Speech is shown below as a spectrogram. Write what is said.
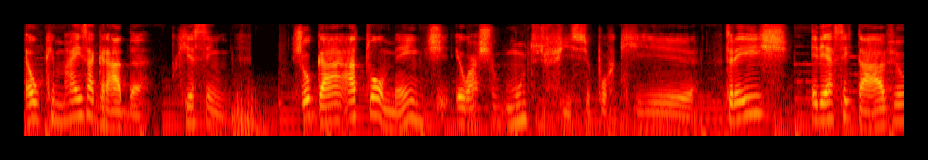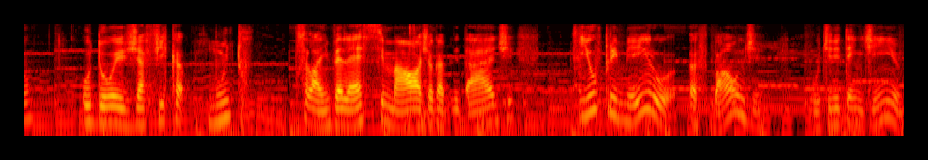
é o que mais agrada. Porque assim, jogar atualmente eu acho muito difícil, porque 3 ele é aceitável, o 2 já fica muito, sei lá, envelhece mal a jogabilidade. E o primeiro Earthbound, o de Nintendinho,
